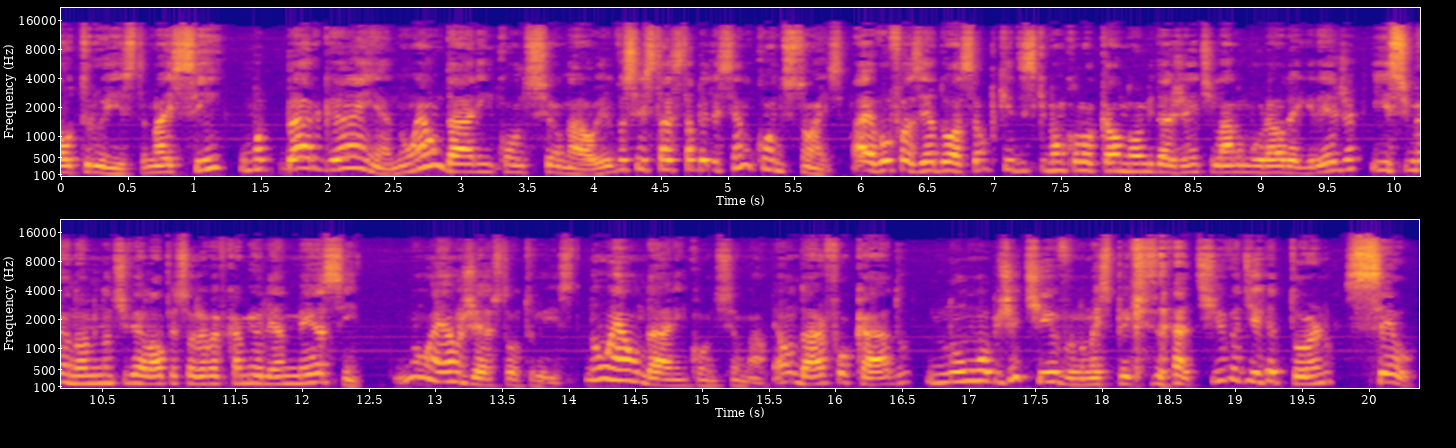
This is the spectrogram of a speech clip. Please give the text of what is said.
altruísta, mas sim uma barganha, não é um dar incondicional. E você está estabelecendo condições. Ah, eu vou fazer a doação porque diz que vão colocar o nome da gente lá no mural da igreja e se meu nome não estiver lá, o pessoal já vai ficar me olhando meio assim não é um gesto altruísta, não é um dar incondicional, é um dar focado num objetivo, numa expectativa de retorno seu.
